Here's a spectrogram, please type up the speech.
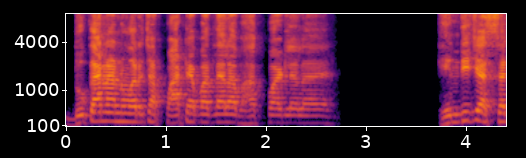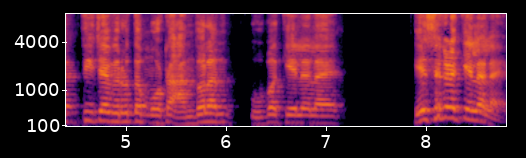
दुकानांवरच्या पाट्या बदलायला भाग पाडलेला आहे. हिंदीच्या सक्तीच्या विरुद्ध मोठं आंदोलन उभं केलेलं आहे. हे सगळं केलेलं आहे.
